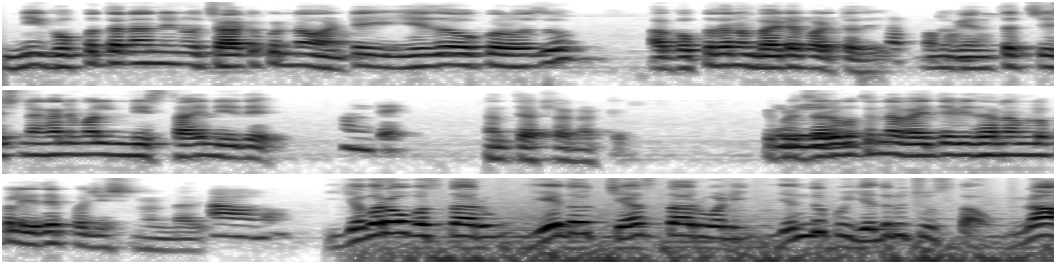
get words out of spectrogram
నీ గొప్పతనాన్ని నువ్వు చాటుకున్నావు అంటే ఏదో ఒక రోజు ఆ గొప్పతనం బయటపడుతుంది. నువ్వు ఎంత చేసినా కానీ మళ్ళీ నీ స్థాయి నీదే. అంతే. అంతే అట్లా అన్నట్టు ఇప్పుడు జరుగుతున్న వైద్య విధానం లోపల ఇదే పొజిషన్ ఉన్నది. అవును. ఎవరో వస్తారు ఏదో చేస్తారు అని ఎందుకు ఎదురు చూస్తావు? రా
